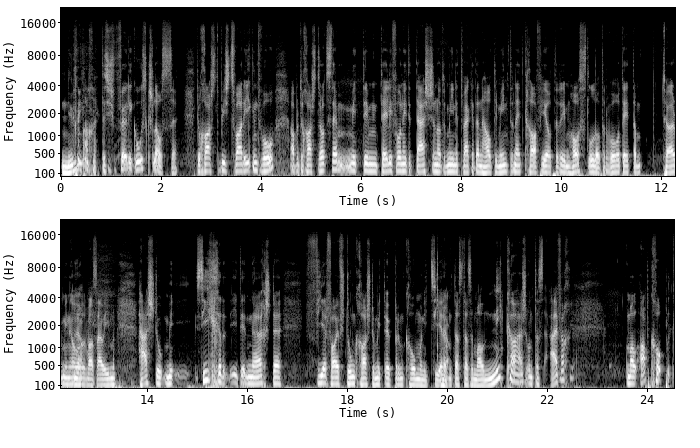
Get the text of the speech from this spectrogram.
nicht mehr machen. Das ist völlig ausgeschlossen. Du, kannst, du bist zwar irgendwo, aber du kannst trotzdem mit dem Telefon in der Tasche oder meinetwegen dann halt im Internetcafé oder im Hostel oder wo dort am Terminal Ja. oder was auch immer, hast du sicher in den nächsten vier, fünf Stunden kannst du mit jemandem kommunizieren. Ja. Und dass du das einmal nicht gehabt hast und das einfach mal abgekoppelt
